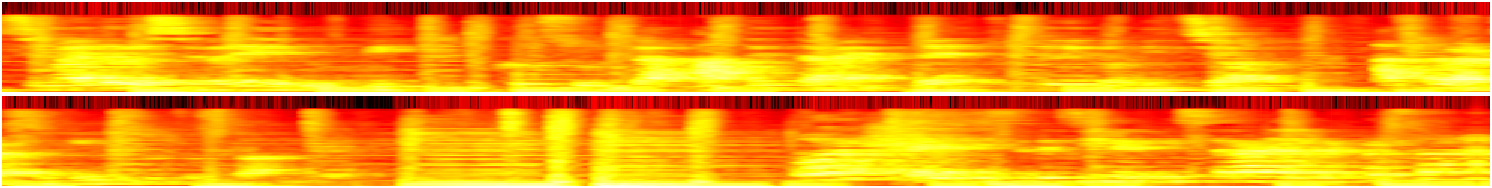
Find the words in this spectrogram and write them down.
Se mai dovessi avere dei dubbi, consulta attentamente tutte le condizioni attraverso il link sottostante. Ora scegli se desideri distrarre altre persone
